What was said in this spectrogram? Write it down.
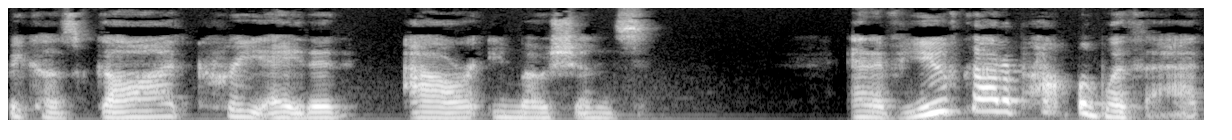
Because God created our emotions. And if you've got a problem with that,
